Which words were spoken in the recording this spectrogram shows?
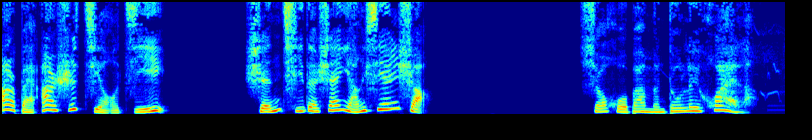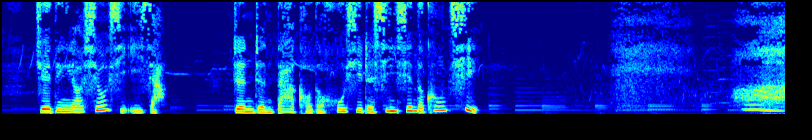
二百二十九集《神奇的山羊先生》。小伙伴们都累坏了，决定要休息一下。珍珍大口的呼吸着新鲜的空气。啊，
